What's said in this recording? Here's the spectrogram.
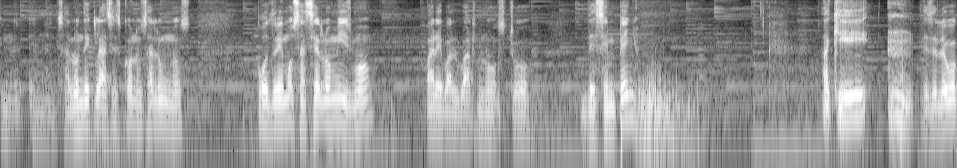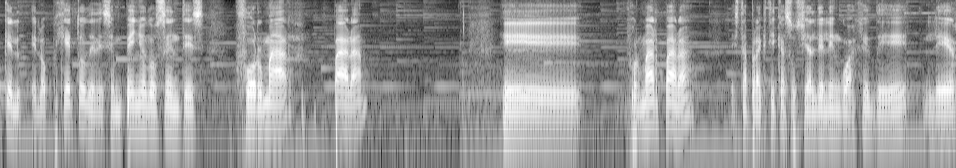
el salón de clases con los alumnos, podremos hacer lo mismo para evaluar nuestro desempeño. Aquí, desde luego que el, objeto de desempeño docente es formar para eh, formar para esta práctica social del lenguaje de leer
